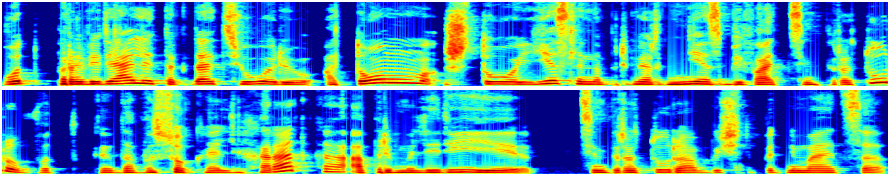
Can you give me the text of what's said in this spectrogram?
вот проверяли тогда теорию о том, что если, например, не сбивать температуру, вот когда высокая лихорадка, а при малярии температура обычно поднимается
